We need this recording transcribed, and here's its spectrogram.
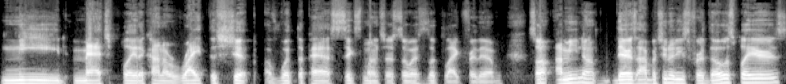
need match play to kind of right the ship of what the past six months or so has looked like for them. So I mean, you know, there's opportunities for those players.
